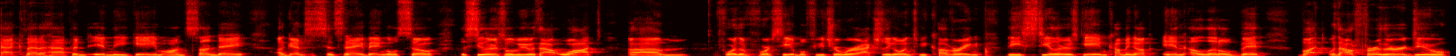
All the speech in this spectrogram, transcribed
pec that happened in the game on sunday against the cincinnati bengals so the steelers will be without watt um, for the foreseeable future. We're actually going to be covering the Steelers game coming up in a little bit. But without further ado,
